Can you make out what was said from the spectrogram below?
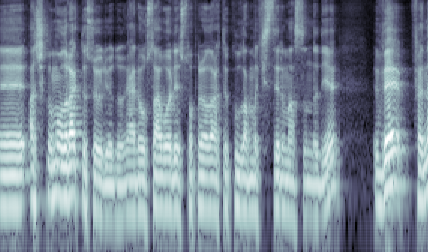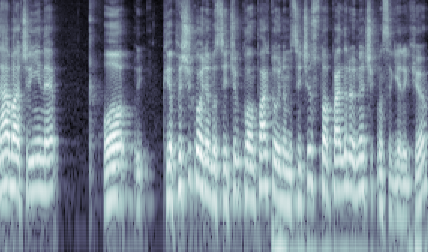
Ee, açıklama olarak da söylüyordu. Yani Osterwolde'yi stoper olarak da kullanmak isterim aslında diye. Ve Fenerbahçe'nin yine o yapışık oynaması için, kompakt oynaması için stoperlerin öne çıkması gerekiyor.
